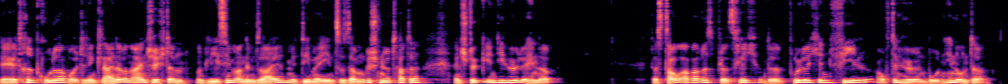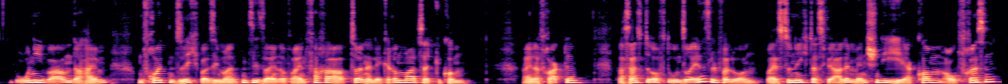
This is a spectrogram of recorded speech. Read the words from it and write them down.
Der ältere Bruder wollte den kleineren einschüchtern und ließ ihm an dem Seil, mit dem er ihn zusammengeschnürt hatte, ein Stück in die Höhle hinab. Das Tau aber riss plötzlich und der Brüderchen fiel auf den Höhlenboden hinunter. Die Oni waren daheim und freuten sich, weil sie meinten, sie seien auf einfache Art zu einer leckeren Mahlzeit gekommen. Einer fragte, was hast du auf unserer Insel verloren? Weißt du nicht, dass wir alle Menschen, die hierher kommen, auffressen?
